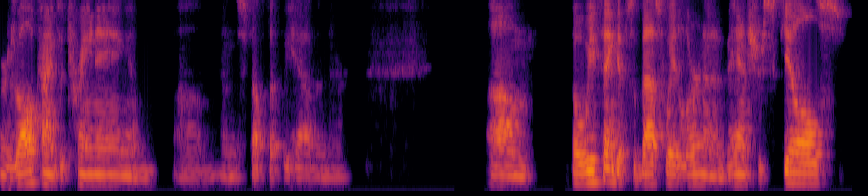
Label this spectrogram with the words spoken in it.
There's all kinds of training and, um, and stuff that we have in there. Um, but we think it's the best way to learn and advance your skills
